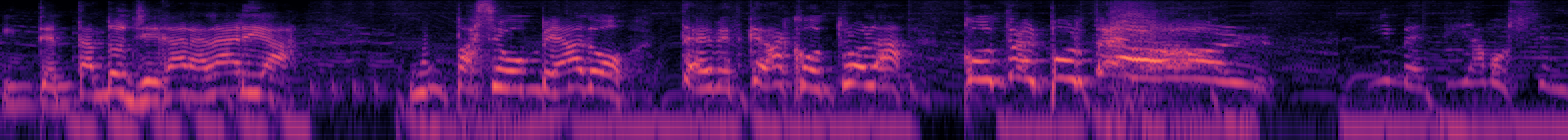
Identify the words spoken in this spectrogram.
intentando llegar al área. Un pase bombeado, Tevez que la controla contra el portero. Y metíamos el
